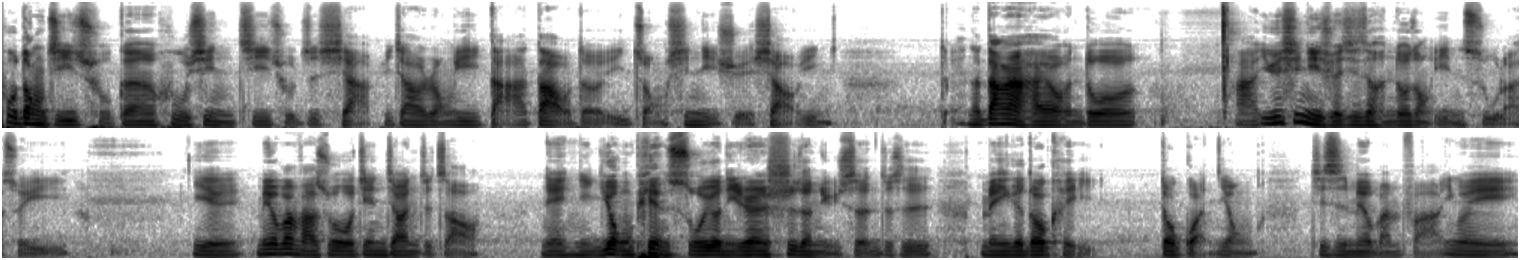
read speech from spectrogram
互动基础跟互信基础之下，比较容易达到的一种心理学效应。对，那当然还有很多啊，因为心理学其实很多种因素啦，所以也没有办法说我今天教你这招，你你用骗所有你认识的女生，就是每一个都可以都管用。其实没有办法，因为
